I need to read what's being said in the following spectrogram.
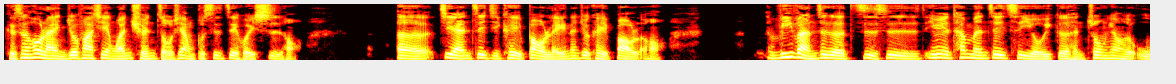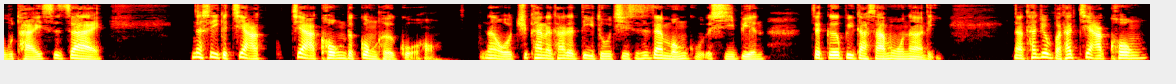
可是后来你就发现完全走向不是这回事哦。呃，既然这集可以爆雷，那就可以爆了哦。Vivan 这个字是因为他们这次有一个很重要的舞台是在，那是一个架架空的共和国哈。那我去看了他的地图，其实是在蒙古的西边，在戈壁大沙漠那里。那他就把它架空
